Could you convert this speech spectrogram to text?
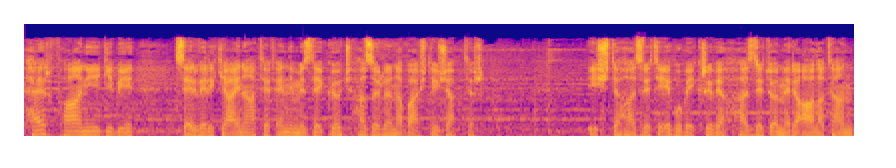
Her fani gibi Server-i Kainat Efendimiz de göç hazırlığına başlayacaktır. İşte Hazreti Ebu Bekri ve Hazreti Ömer'i ağlatan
